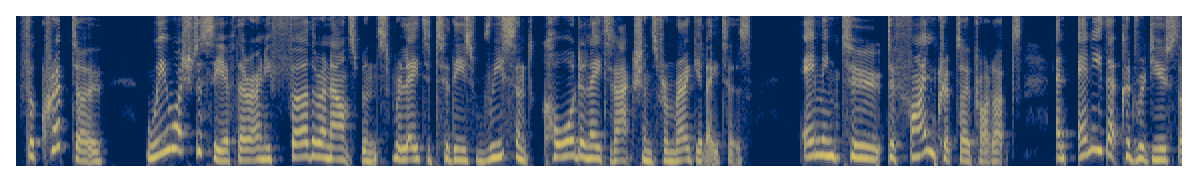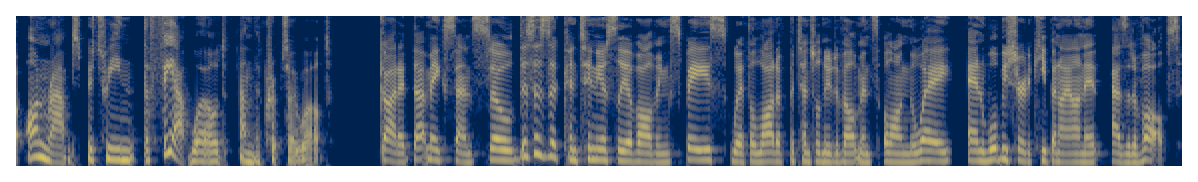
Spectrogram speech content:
For crypto, we watch to see if there are any further announcements related to these recent coordinated actions from regulators, aiming to define crypto products and any that could reduce the on ramps between the fiat world and the crypto world. Got it. That makes sense. So, this is a continuously evolving space with a lot of potential new developments along the way, and we'll be sure to keep an eye on it as it evolves.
